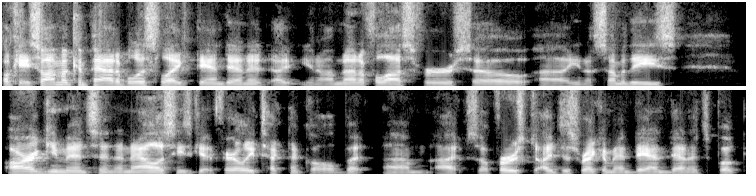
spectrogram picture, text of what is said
Okay. So i'm a compatibilist like dan dennett. I, you know i'm not a philosopher. So uh, you know some of these arguments and analyses get fairly technical but um, I, so first i just recommend dan dennett's book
